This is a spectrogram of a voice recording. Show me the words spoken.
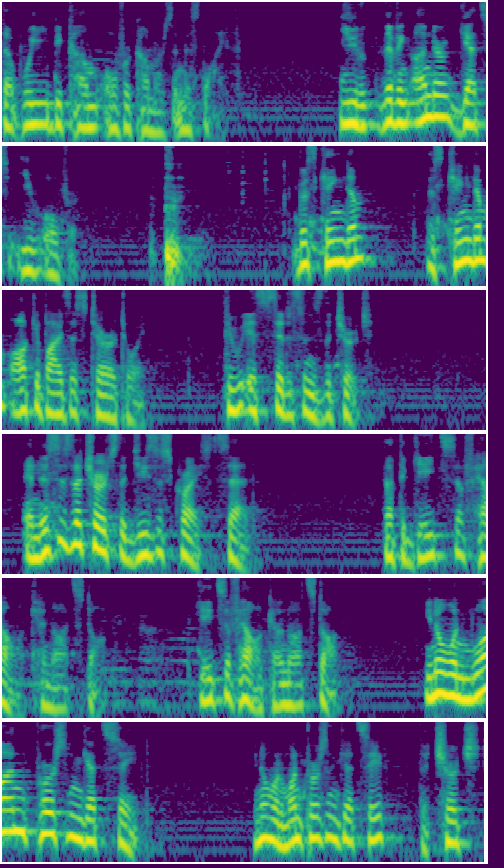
that we become overcomers in this life. You living under gets you over. This kingdom this kingdom occupies its territory through its citizens, the church. And this is the church that Jesus Christ said that the gates of hell cannot stop. The gates of hell cannot stop. You know, when one person gets saved, you know, when one person gets saved, the church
